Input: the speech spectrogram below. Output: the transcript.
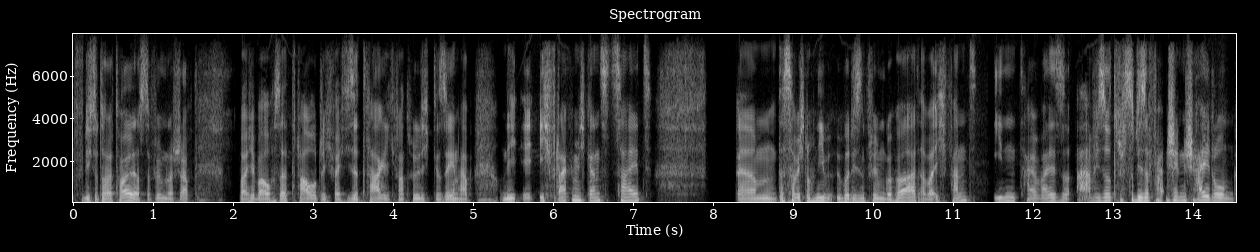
finde ich total toll, dass der Film das schafft, war ich aber auch sehr traurig, weil ich diese Tragik natürlich gesehen habe. Und ich, ich frage mich ganze Zeit, ähm, das habe ich noch nie über diesen Film gehört, aber ich fand ihn teilweise, ah, wieso triffst du diese falsche Entscheidung?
